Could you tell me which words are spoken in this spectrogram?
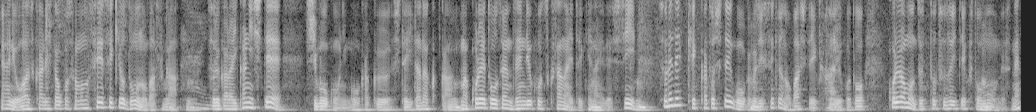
やはりお預かりしたお子様の成績をどう伸ばすか、それからいかにして志望校に合格していただくか、まあ、これ当然全力を尽くさないといけないですし、それで結果として合格実績を伸ばしていくということ、これはもうずっと続いていくと思うんですね。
